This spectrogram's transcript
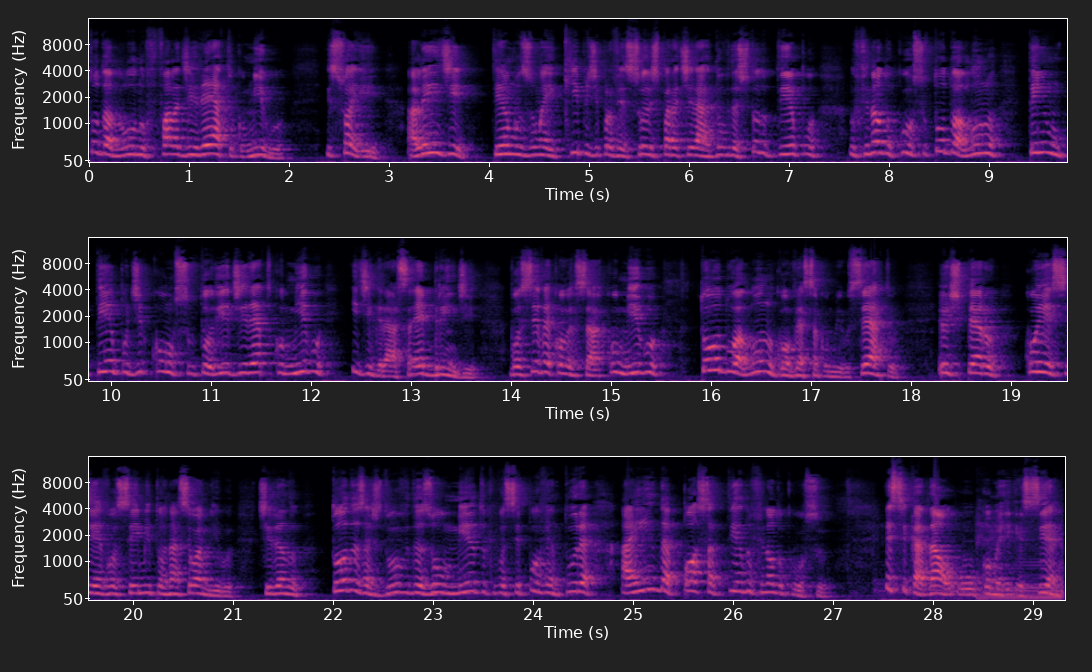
todo aluno fala direto comigo? Isso aí, além de temos uma equipe de professores para tirar dúvidas todo o tempo. No final do curso, todo aluno tem um tempo de consultoria direto comigo e de graça. É brinde. Você vai conversar comigo, todo aluno conversa comigo, certo? Eu espero conhecer você e me tornar seu amigo, tirando todas as dúvidas ou medo que você porventura ainda possa ter no final do curso. Esse canal, o Como Enriquecer,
